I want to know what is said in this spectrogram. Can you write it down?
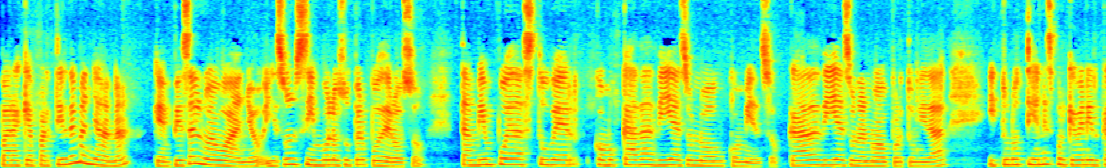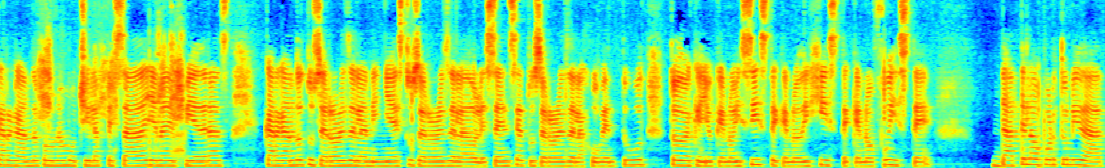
para que a partir de mañana, que empieza el nuevo año y es un símbolo súper poderoso, también puedas tú ver cómo cada día es un nuevo comienzo, cada día es una nueva oportunidad y tú no tienes por qué venir cargando con una mochila pesada llena de piedras, cargando tus errores de la niñez, tus errores de la adolescencia, tus errores de la juventud, todo aquello que no hiciste, que no dijiste, que no fuiste. Date la oportunidad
